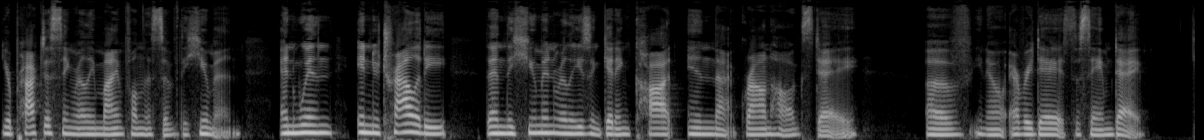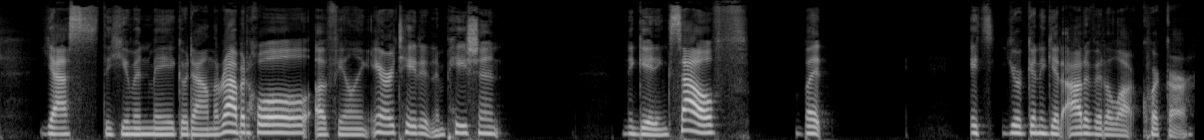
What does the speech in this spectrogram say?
You're practicing really mindfulness of the human. And when in neutrality then the human really isn't getting caught in that groundhog's day of you know every day it's the same day. Yes the human may go down the rabbit hole of feeling irritated and impatient negating self but it's you're going to get out of it a lot quicker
